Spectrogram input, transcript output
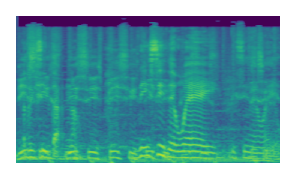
This, is, this, is, this, is, the way. This is the way.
